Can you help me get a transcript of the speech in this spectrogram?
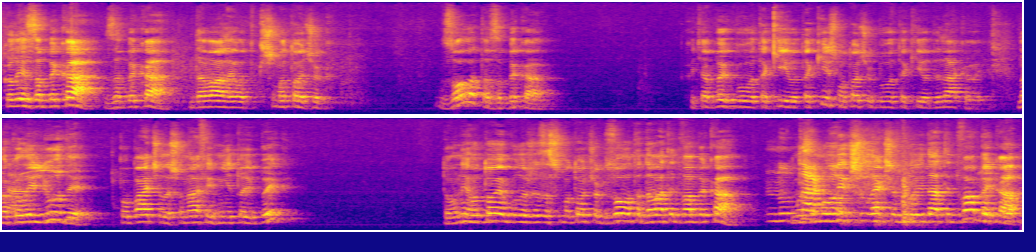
коли за бика, за бика давали от шматочок золота за бика, хоча бик був отакий, отакий, шматочок був отакий одинаковий. Але Так. коли люди побачили, що нафіг мені той бик, то вони готові були вже за шматочок золота давати два бика. Ну Тому так, бо, легше, легше було віддати два бика.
